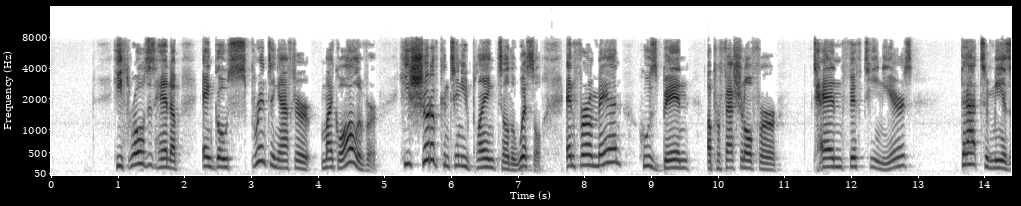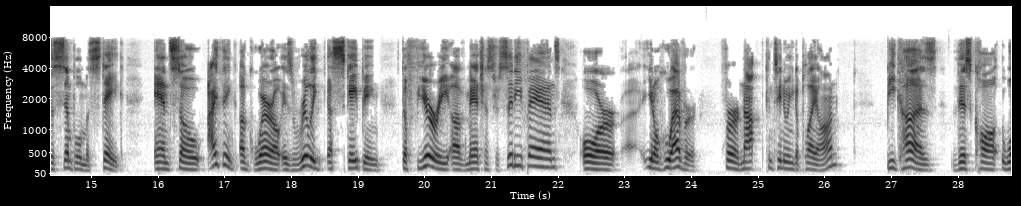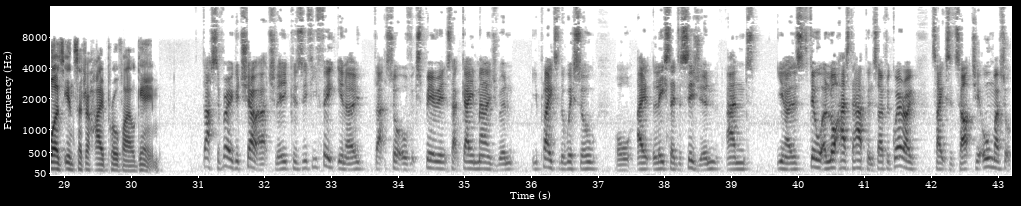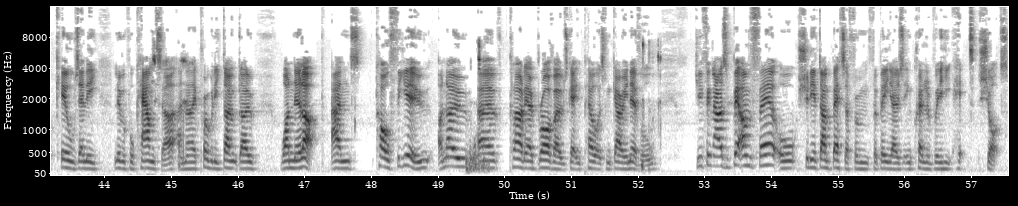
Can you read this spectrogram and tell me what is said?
He throws his hand up and goes sprinting after Michael Oliver. He should have continued playing till the whistle. And for a man who's been a professional for 10, 15 years, that to me is a simple mistake. And so I think Aguero is really escaping the fury of Manchester City fans or uh, you know whoever for not continuing to play on because this call was in such a high profile game. That's a very good shout, actually, because if you think, you know, that sort of experience, that game management, you play to the whistle, or at least a decision, and, you know, there's still a lot has to happen. So if Aguero takes a touch, it almost sort of kills any Liverpool counter, and then they probably don't go 1 0 up. And, Cole, for you, I know uh, Claudio Bravo was getting pelters from Gary Neville. Do you think that was a bit unfair, or should he have done better from Fabinho's incredibly hit shots?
